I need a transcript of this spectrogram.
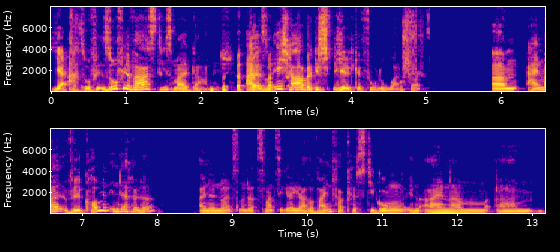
Ja, ach, so viel, so viel war es diesmal gar nicht. Also, ich habe gespielt Cthulhu One-Shots. Ähm, einmal Willkommen in der Hölle. Eine 1920er Jahre Weinverköstigung in einem, ähm,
